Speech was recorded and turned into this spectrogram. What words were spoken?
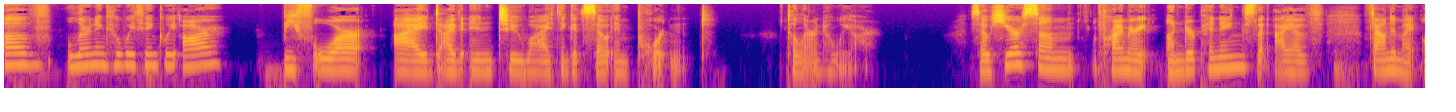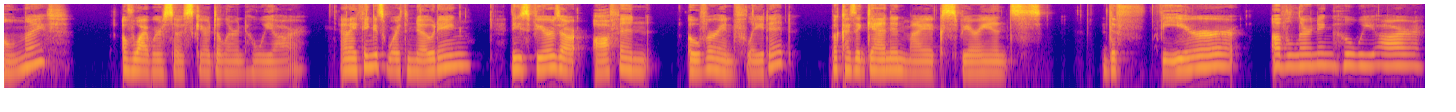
of learning who we think we are before I dive into why I think it's so important to learn who we are. So, here are some primary underpinnings that I have found in my own life of why we're so scared to learn who we are. And I think it's worth noting these fears are often overinflated because, again, in my experience, the fear of learning who we are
